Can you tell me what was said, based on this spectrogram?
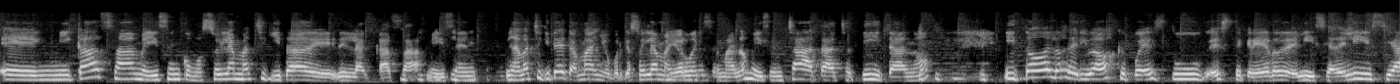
En mi casa me dicen, como soy la más chiquita de, de la casa, me dicen, la más chiquita de tamaño, porque soy la mayor de mis hermanos, me dicen chata, chatita, ¿no? Y todos los derivados que puedes tú este, creer de delicia, delicia,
